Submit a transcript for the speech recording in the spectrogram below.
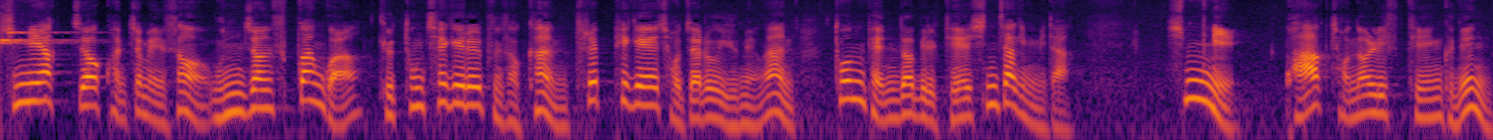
심리학적 관점에서 운전 습관과 교통 체계를 분석한 트래픽의 저자로 유명한 톰 벤더빌트의 신작입니다. 심리, 과학 저널리스트인 그는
